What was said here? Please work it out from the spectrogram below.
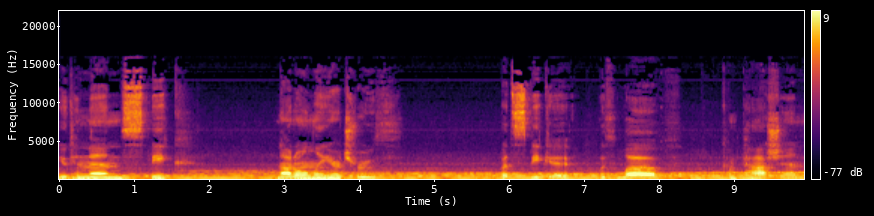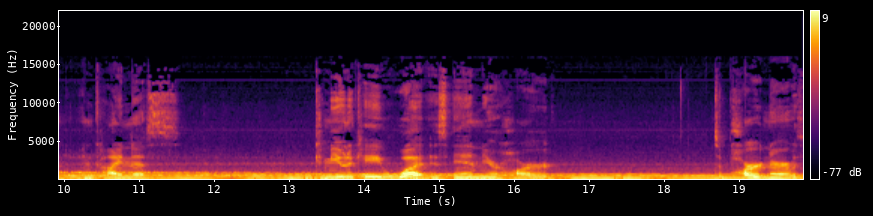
you can then speak not only your truth, but speak it with love, compassion, and kindness. Communicate what is in your heart. To partner with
